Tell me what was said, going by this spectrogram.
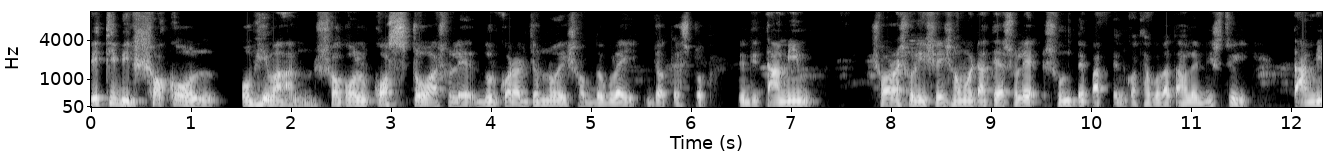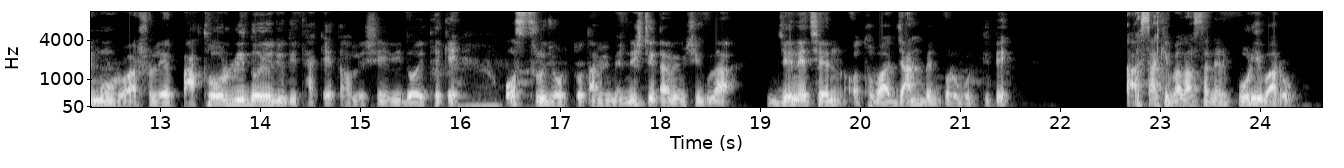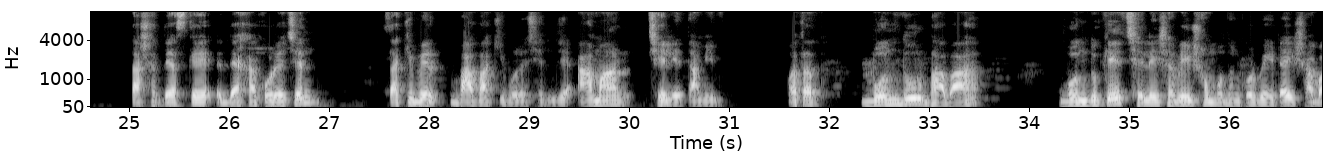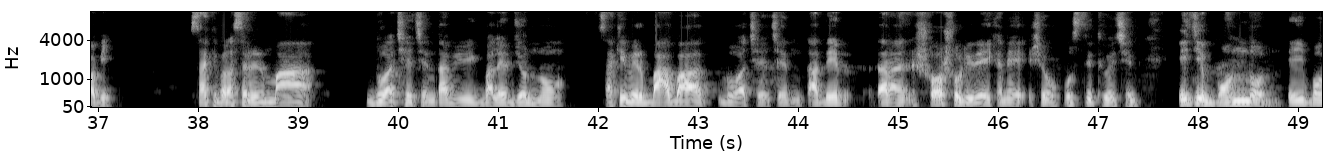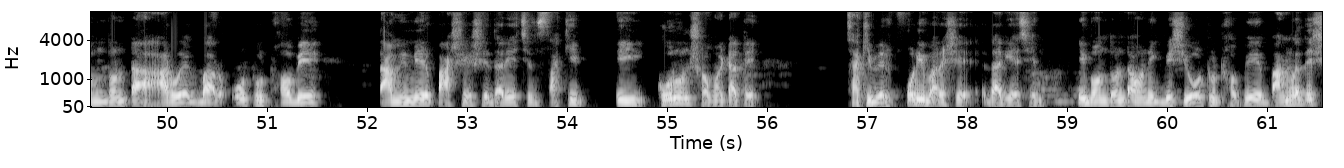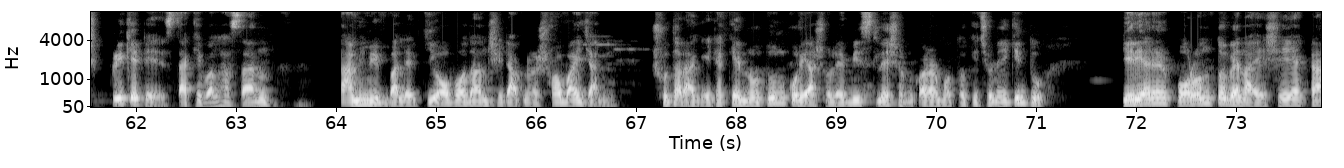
পৃথিবীর সকল অভিমান, সকল কষ্ট আসলে দূর করার জন্য এই শব্দগুলাই যথেষ্ট। যদি তামিম সরাসরি সেই সময়টাতে আসলে শুনতে পারতেন কথাগুলো, তাহলে নিশ্চয়ই তামিমুরও আসলে পাথর হৃদয়ে যদি থাকে, তাহলে সেই হৃদয় থেকে অস্ত্র জড়তো তামিমের। নিশ্চয়ই তামিম সেগুলা জেনেছেন অথবা জানবেন পরবর্তীতে। সাকিব আল হাসানের পরিবারও তার সাথে আজকে দেখা করেছেন। সাকিবের বাবা কি বলেছেন? যে, আমার ছেলে তামিম। অর্থাৎ বন্ধুর বাবা বন্ধুকে ছেলে হিসাবেই সম্বোধন করবে, এটাই স্বাভাবিক। সাকিব আল হাসানের মা দোয়া চেয়েছেন তামিম ইকবালের জন্য, সাকিবের বাবা দোয়া চেয়েছেন তাদের, তারা সশরীরে এখানে এসে উপস্থিত হয়েছেন। এই যে বন্ধন, এই বন্ধনটা আরও একবার অটুট হবে, তামিমের পাশে এসে দাঁড়িয়েছেন সাকিব এই করুণ সময়টাতে। সাকিবের পরিবার এসে দাঁড়িয়েছেন। এই বন্ধনটা অনেক বেশি অটুট হবে বাংলাদেশ ক্রিকেটে। সাকিব আল হাসান তামিম ইকবালের কি অবদান সেটা আপনারা সবাই জানেন। সুতরাং এটাকে নতুন করে আসলে বিশ্লেষণ করার মতো কিছু নেই। কিন্তু কেরিয়ারের পরন্ত বেলায় সে একটা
